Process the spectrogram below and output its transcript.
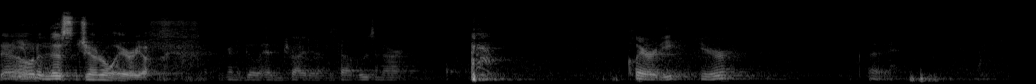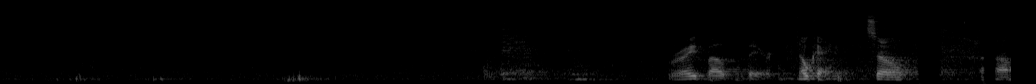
Down in this general area. we're going to go ahead and try to, without losing our clarity here. Okay. Right about there. Okay, so, um,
